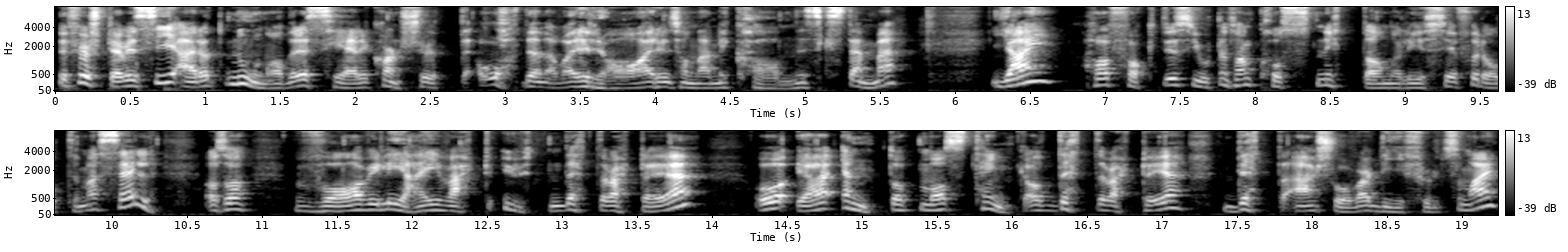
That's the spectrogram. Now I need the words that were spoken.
Det første jeg vil si er at noen av dere ser kanskje ut, åh, denne var rar, en sånn der mekanisk stemme. Jeg har faktisk gjort en sånn kost-nytte-analyse i forhold til meg selv. Altså, hva ville jeg vært uten dette verktøyet? Og jeg har endt opp med å tenke at dette verktøyet, dette er så verdifullt som meg,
